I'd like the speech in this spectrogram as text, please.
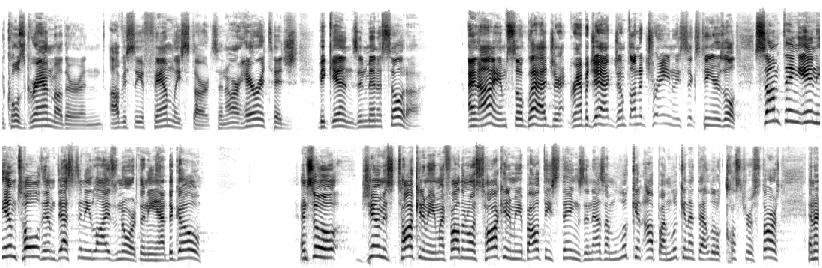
Nicole's grandmother, and obviously a family starts, and our heritage begins in Minnesota. And I am so glad Grandpa Jack jumped on a train when he's 16 years old. Something in him told him destiny lies north, and he had to go. And so Jim is talking to me, my father in law is talking to me about these things. And as I'm looking up, I'm looking at that little cluster of stars. And I,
